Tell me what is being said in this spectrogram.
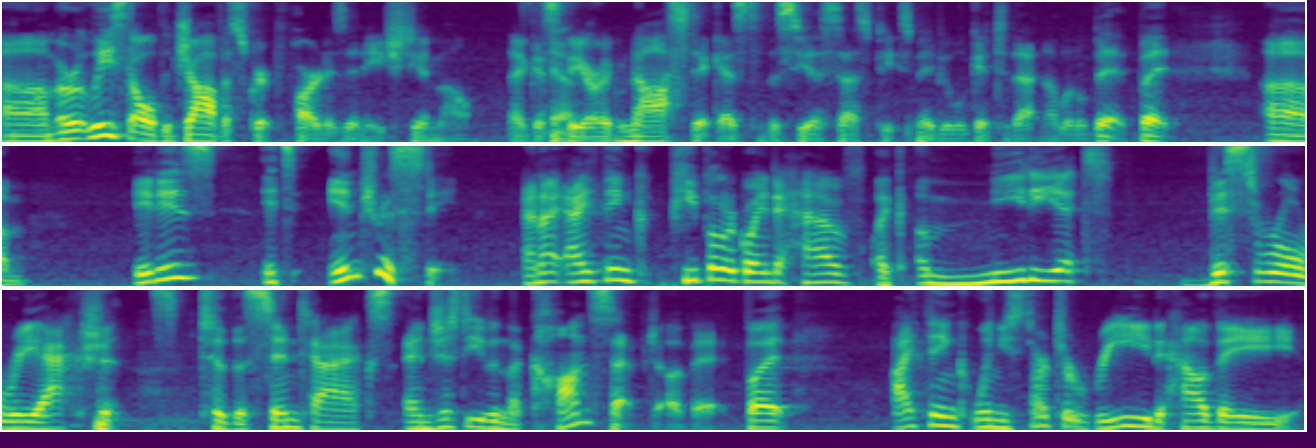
Um, or at least all the JavaScript part is in HTML. I guess Yeah. they are agnostic as to the CSS piece. Maybe we'll get to that in a little bit. But um, it is it's interesting, and I, I think people are going to have like immediate visceral reactions to the syntax and just even the concept of it. But I think when you start to read how they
